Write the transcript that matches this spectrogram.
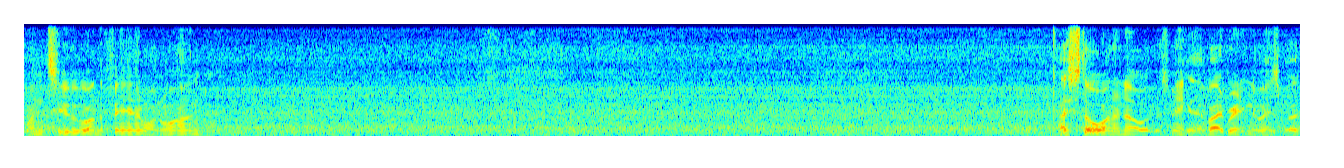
One two on the fan, one one. I still want to know what was making that vibrating noise, but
